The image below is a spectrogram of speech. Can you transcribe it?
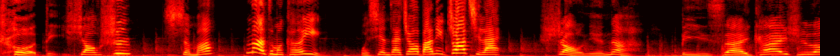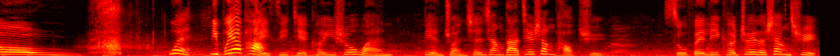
彻底消失。什么？那怎么可以？我现在就要把你抓起来！少年呐、啊，比赛开始喽！喂，你不要跑！K.C. 杰克一说完，便转身向大街上跑去。苏菲立刻追了上去。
